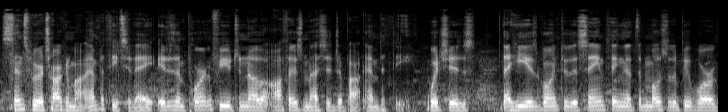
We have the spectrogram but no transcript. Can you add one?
Since we were talking about empathy today, it is important for you to know the author's message about empathy, which is that he is going through the same thing that the, most of the people are,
